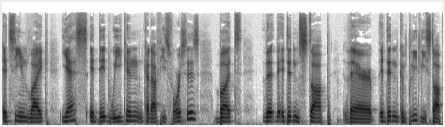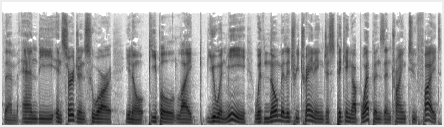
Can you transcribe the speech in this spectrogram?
it seemed like yes, it did weaken Gaddafi's forces, but the, the, it didn't stop their it didn't completely stop them. And the insurgents who are you know people like you and me with no military training just picking up weapons and trying to fight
